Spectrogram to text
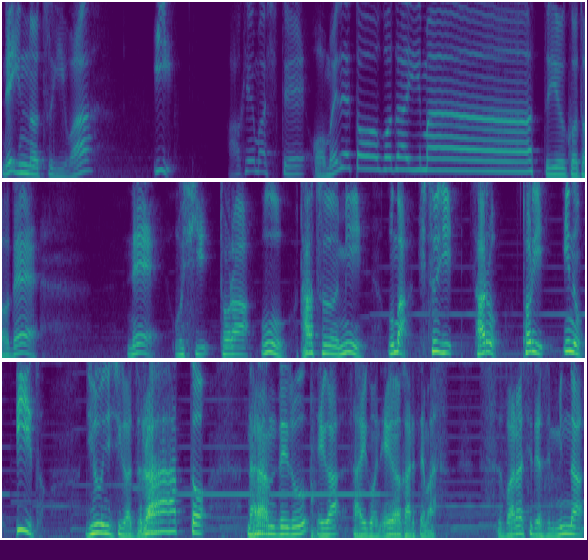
で犬の次はいい。明けましておめでとうございます。ということでね牛虎うたつみ馬羊猿鳥犬いいと十二支がずらっと並んでいる絵が最後に描かれてます素晴らしいですみんな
